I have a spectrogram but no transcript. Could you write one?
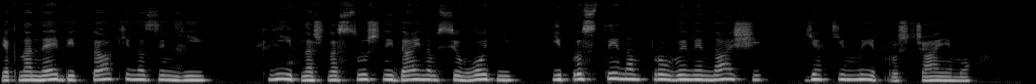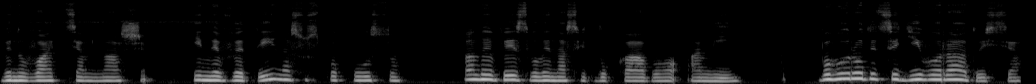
як на небі, так і на землі. Хліб наш насушний дай нам сьогодні і прости нам провини наші, як і ми прощаємо винуватцям нашим, і не введи нас у спокусу, але визволи нас від лукавого. Амінь. Богородице Діво, радуйся,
